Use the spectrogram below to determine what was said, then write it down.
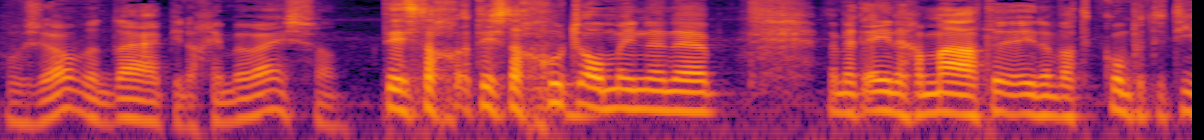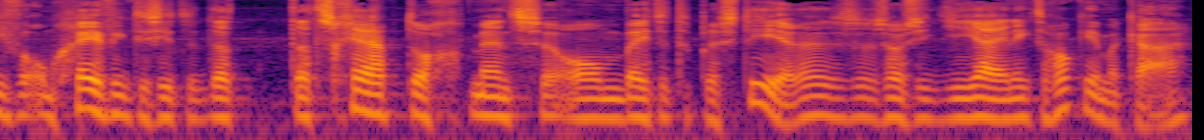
Hoezo? Want daar heb je nog geen bewijs van. Het is toch, het is toch goed om in een, uh, met enige mate in een wat competitieve omgeving te zitten. Dat, dat scherpt toch mensen om beter te presteren. Zo, zit jij en ik toch ook in elkaar.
